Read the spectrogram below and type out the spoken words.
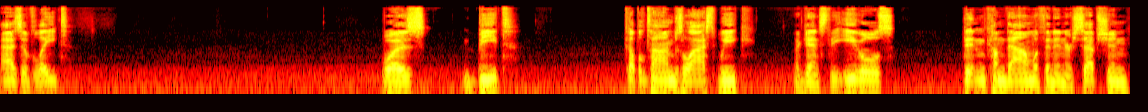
as of late. Was beat a couple times last week against the Eagles. Didn't come down with an interception.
